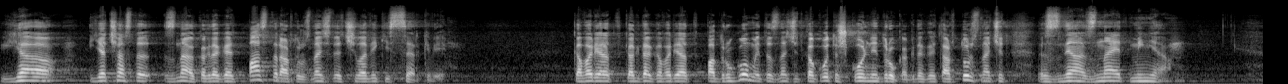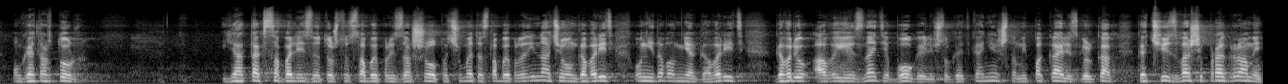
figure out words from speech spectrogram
я, я часто знаю, когда говорят пастор Артур, значит это человек из церкви говорят, когда говорят по-другому, это значит какой-то школьный друг. Когда говорит Артур, значит знает меня. Он говорит, Артур, я так соболезную то, что с тобой произошло, почему это с тобой произошло. И начал он говорить, он не давал мне говорить. Говорю, а вы знаете Бога или что? Говорит, конечно, мы покаялись. Говорю, как? Говорит, через ваши программы.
